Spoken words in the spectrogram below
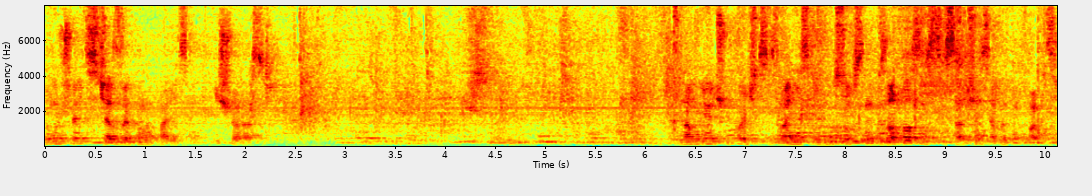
Вы нарушаете сейчас закон о полиции. Еще раз. Нам не очень хочется звонить службу собственной безопасности и сообщать об этом факте.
